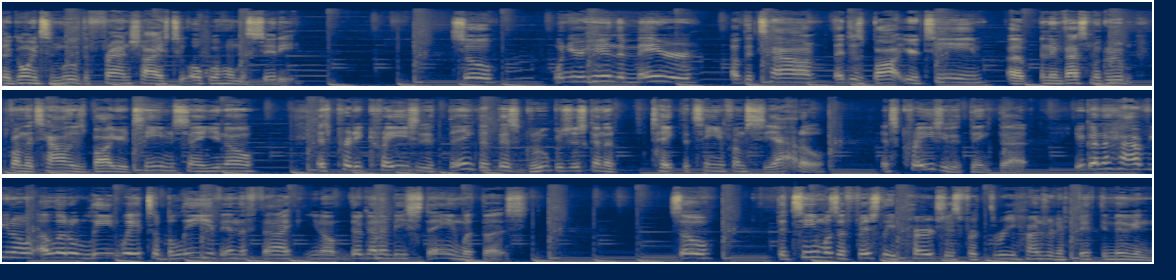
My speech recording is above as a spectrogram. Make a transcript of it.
they're going to move the franchise to Oklahoma City. So when you're hearing the mayor of the town that just bought your team, uh, an investment group from the town that just bought your team, saying, you know, it's pretty crazy to think that this group is just going to take the team from Seattle. It's crazy to think that. You're going to have, you know, a little leadway to believe in the fact, you know, they're going to be staying with us. So the team was officially purchased for $350 million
